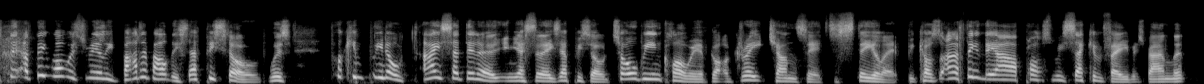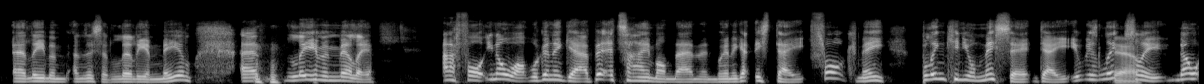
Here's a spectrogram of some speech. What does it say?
think, I think what was really bad about this episode was fucking, you know, I said in, in yesterday's episode, Toby and Chloe have got a great chance here to steal it because I think they are possibly second favourites behind uh, Liam and, and this is Lily and Meal, uh, Liam and Millie. And I thought, you know what, we're going to get a bit of time on them and we're going to get this date. Fuck me, blinking you'll miss it date. It was literally no,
